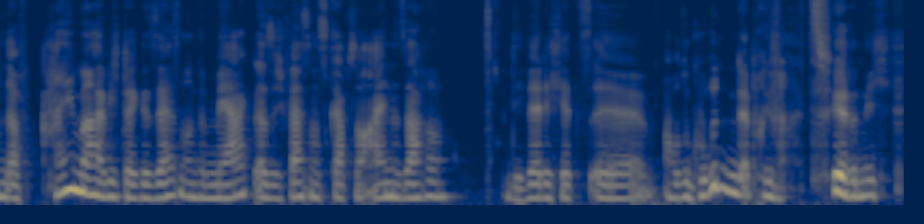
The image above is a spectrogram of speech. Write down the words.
Und auf einmal habe ich da gesessen und gemerkt, also ich weiß noch, es gab so eine Sache, die werde ich jetzt äh, aus Gründen der Privatsphäre nicht,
